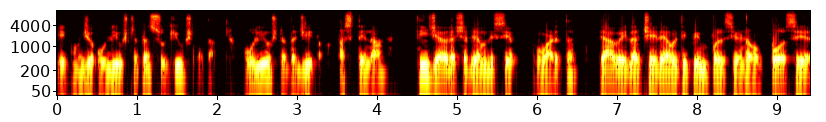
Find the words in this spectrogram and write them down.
एक म्हणजे ओली उष्णता सुकी उष्णता. ओली उष्णता जी असते ना ती ज्या वेळेला शरीरामध्ये से वाढतात त्यावेळेला चेहऱ्यावरती पिंपल्स येणं पस ये-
